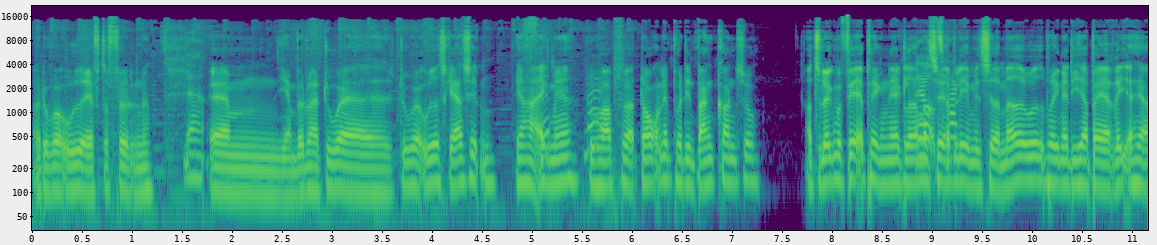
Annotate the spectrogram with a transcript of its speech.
og du var ude efterfølgende. ja. Øhm, jamen ved du hvad, du er, du er ude af skærsilden. Jeg har ikke mere. Du Nej. har opført dårligt på din bankkonto. Og tillykke med feriepengene. Jeg glæder Jo, mig til at tak. blive inviteret med ud på en af de her bagerier her.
